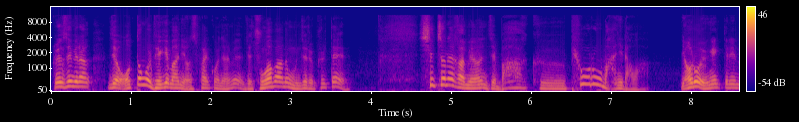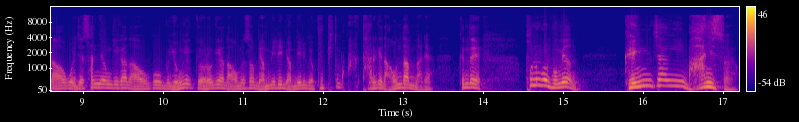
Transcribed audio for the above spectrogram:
그래서 선생님이랑 이제 어떤 걸 되게 많이 연습할 거냐면 이제 중화 반응 문제를 풀 때 실전에 가면 이제 막 그 표로 많이 나와. 여러 용액들이 나오고 이제 산염기가 나오고 뭐 용액도 여러 개가 나오면서 몇 미리 몇 미리 몇 부피도 막 다르게 나온단 말이야. 근데 푸는 걸 보면 굉장히 많이 써요.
